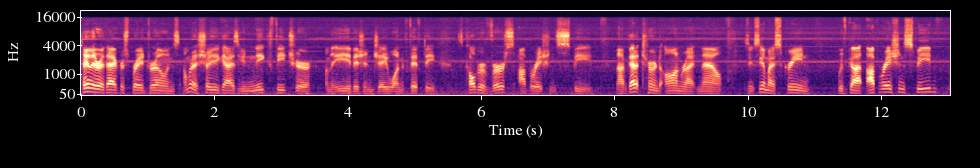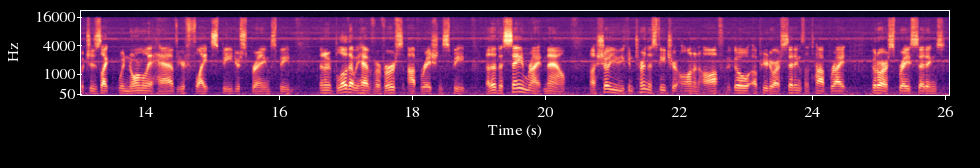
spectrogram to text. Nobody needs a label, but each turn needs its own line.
Taylor with Agri Spray Drones. I'm going to show you guys a unique feature on the EAVision J150. It's called reverse operation speed. Now I've got it turned on right now. As you can see on my screen, we've got operation speed, which is like we normally have, your flight speed, your spraying speed. Then below that we have reverse operation speed. Now they're the same right now. I'll show you, you can turn this feature on and off. We go up here to our settings on the top right, go to our spray settings,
